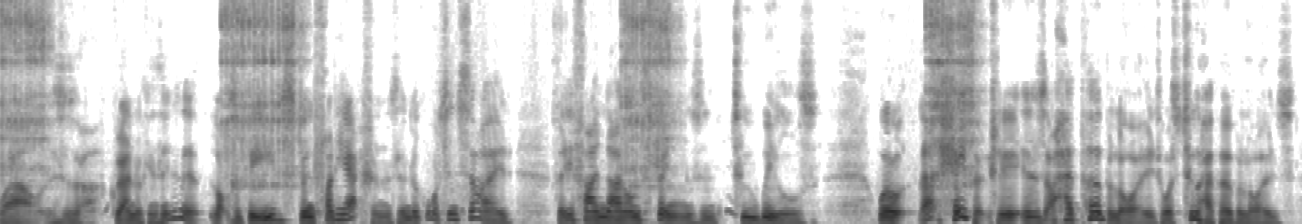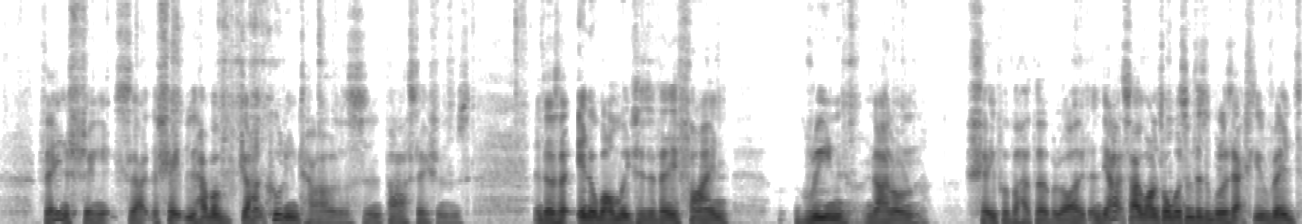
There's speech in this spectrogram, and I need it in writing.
Wow, this is a grand looking thing, isn't it? Lots of beads doing funny actions, and look what's inside. Very fine nylon strings and two wheels. Well, that shape actually is a hyperboloid, or it's two hyperboloids. Very interesting. It's like the shape you have of giant cooling towers and power stations. And there's an inner one which is a very fine green nylon shape of a hyperboloid, and the outside one is almost invisible. It's actually red,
